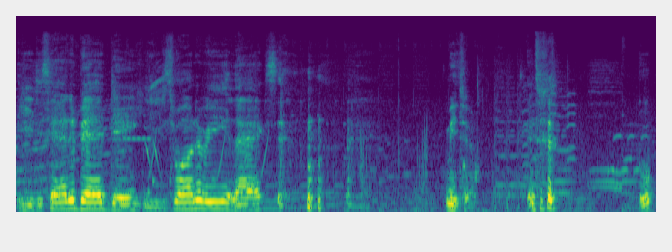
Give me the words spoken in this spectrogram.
he, he just had a bad day, he just wanna relax. Me too. Oop.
